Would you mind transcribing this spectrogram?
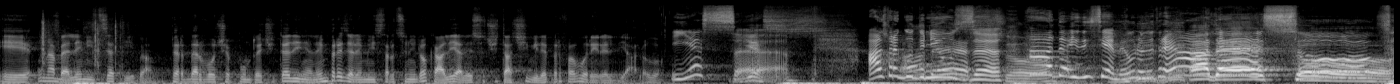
e una bella iniziativa per dar voce appunto ai cittadini, alle imprese, alle amministrazioni locali e alle società civili per favorire il dialogo. Yes! Yes. Altra good news. Adesso. Ade- insieme, uno, due, tre. Adesso. Adesso.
